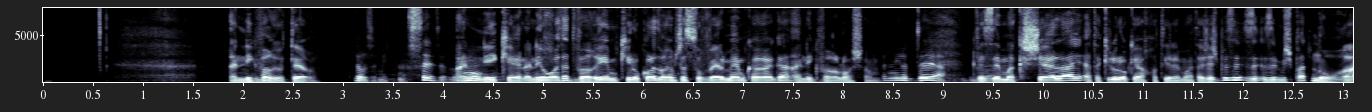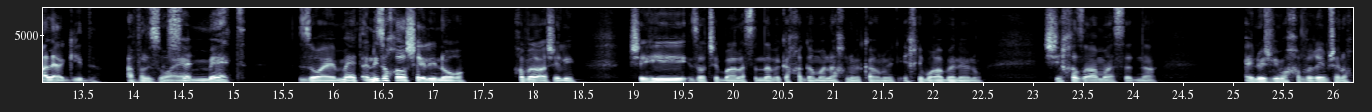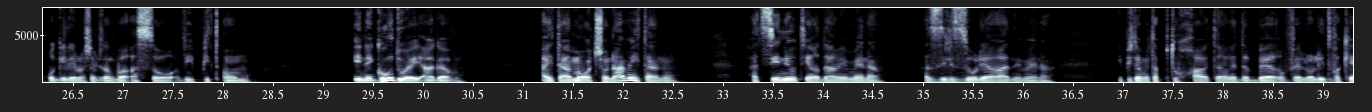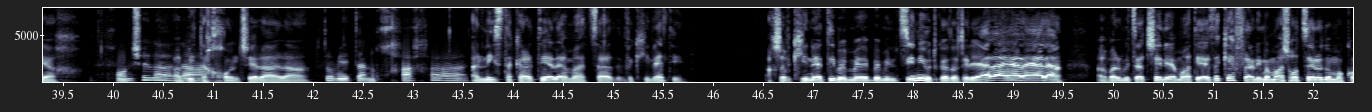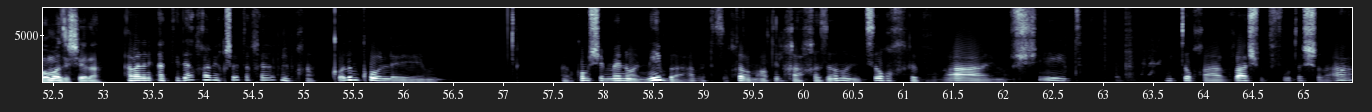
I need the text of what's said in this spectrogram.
אני כבר יותר, לא, זה מתנשא, זה לא... אני כן, אני רואה את הדברים, כאילו כל הדברים שאתה סובל מהם כרגע, אני כבר לא שם. אני יודע. וזה כבר- מקשה עליי, אתה כאילו לוקח אותי למטה, שיש בזה, זה, זה משפט נורא להגיד, אבל זו קשה. האמת, זו האמת. אני זוכר שאלינור, חברה שלי, שהיא זאת שבאה לסדנה וככה גם אנחנו הכרנו, היא חיברה בינינו, שהיא חזרה מהסדנה, היינו יושבים עם החברים שאנחנו רגילים לשבת איתם כבר עשור, והיא פתאום, in a good way אגב, הייתה מאוד שונה מאיתנו. הציניות ירדה ממנה, הזלזול ירד ממנה, היא פתאום הייתה פתוחה יותר לדבר ולא להתווכח. הביטחון שלה עלה. הביטחון שלה עלה. פתאום היא הייתה נוכחת. אני הסתכלתי עליה מהצד וקינאתי. עכשיו קינאתי במ- במין ציניות כזאת של יאללה יאללה יאללה אבל מצד שני אמרתי איזה כיף לה אני ממש רוצה להיות במקום הזה שלה. אבל אני- את תדע לך, אני חושבת אחרת ממך. קודם כל, אה, המקום שממנו אני באה, ואתה זוכר, אמרתי לך, החזון הוא ליצור חברה אנושית, מתוך אהבה, שותפות, השראה.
